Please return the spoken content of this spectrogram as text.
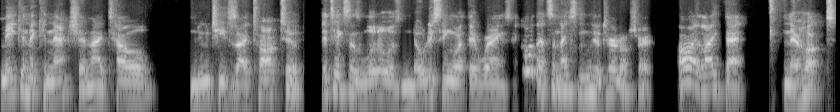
making the connection. I tell new teachers I talk to. It takes as little as noticing what they're wearing. Say, oh, that's a nice Ninja Turtle shirt. Oh, I like that. And they're hooked.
